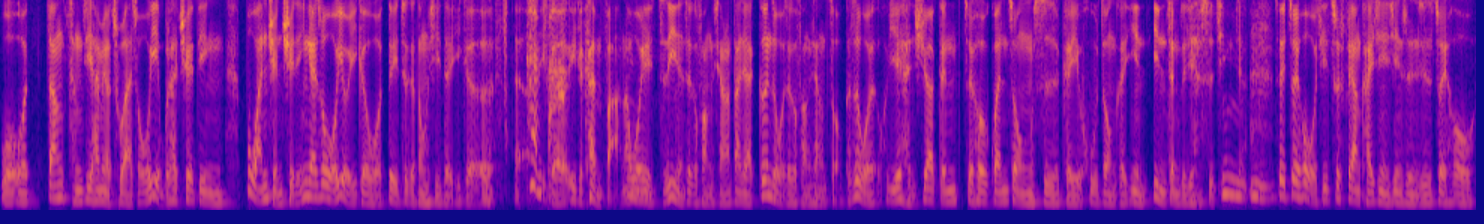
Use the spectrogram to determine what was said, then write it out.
我我当成绩还没有出来的时候，我也不太确定，不完全确定。应该说，我有一个我对这个东西的一个呃看法，一个一个看法。那我也指引了这个方向，让大家跟着我这个方向走。可是我也很需要跟最后观众是可以互动，可以印印证这件事情这样。嗯嗯。所以最后我其实最非常开心的一件事情就是最后，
